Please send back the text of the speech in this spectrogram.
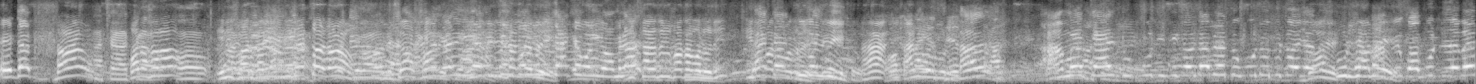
এটা দাঁড়াও কথা শোনো। ইনি সরকারি ইঞ্জিনিয়ার তো দাঁড়াও সরকারি ইয়ে কাকে বলব আমরা? তুমি কথা বলুনি। ইনি হ্যাঁ, কথা বলবি। হ্যাঁ আমি বলব। আমরা চাই দুপুর দিকেও যাবে দুপুর দিকেও যাবে। দুপুর যাবে। আপনি কপুর দেবেন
